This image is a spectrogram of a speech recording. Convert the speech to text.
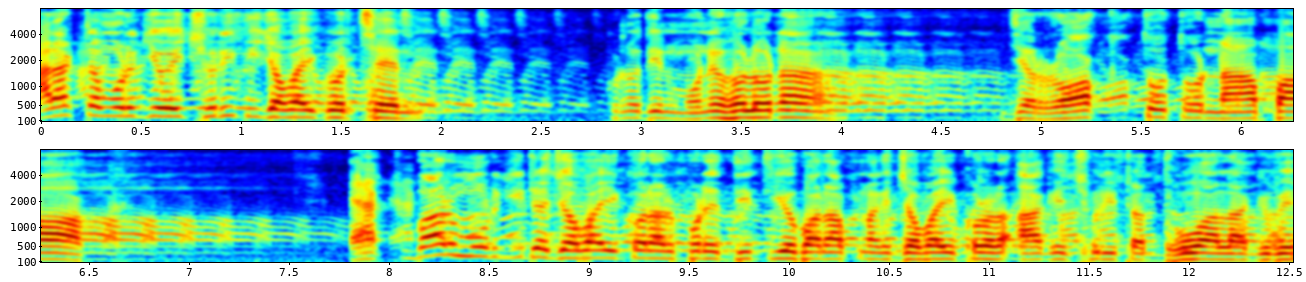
আর একটা মুরগি ওই ছুরিতে জবাই করছেন। কোনোদিন মনে হলো না যে রক্ত তো না পাক একবার মুরগিটা জবাই করার পরে দ্বিতীয়বার আপনাকে জবাই করার আগে ছুরিটা ধোয়া লাগবে।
